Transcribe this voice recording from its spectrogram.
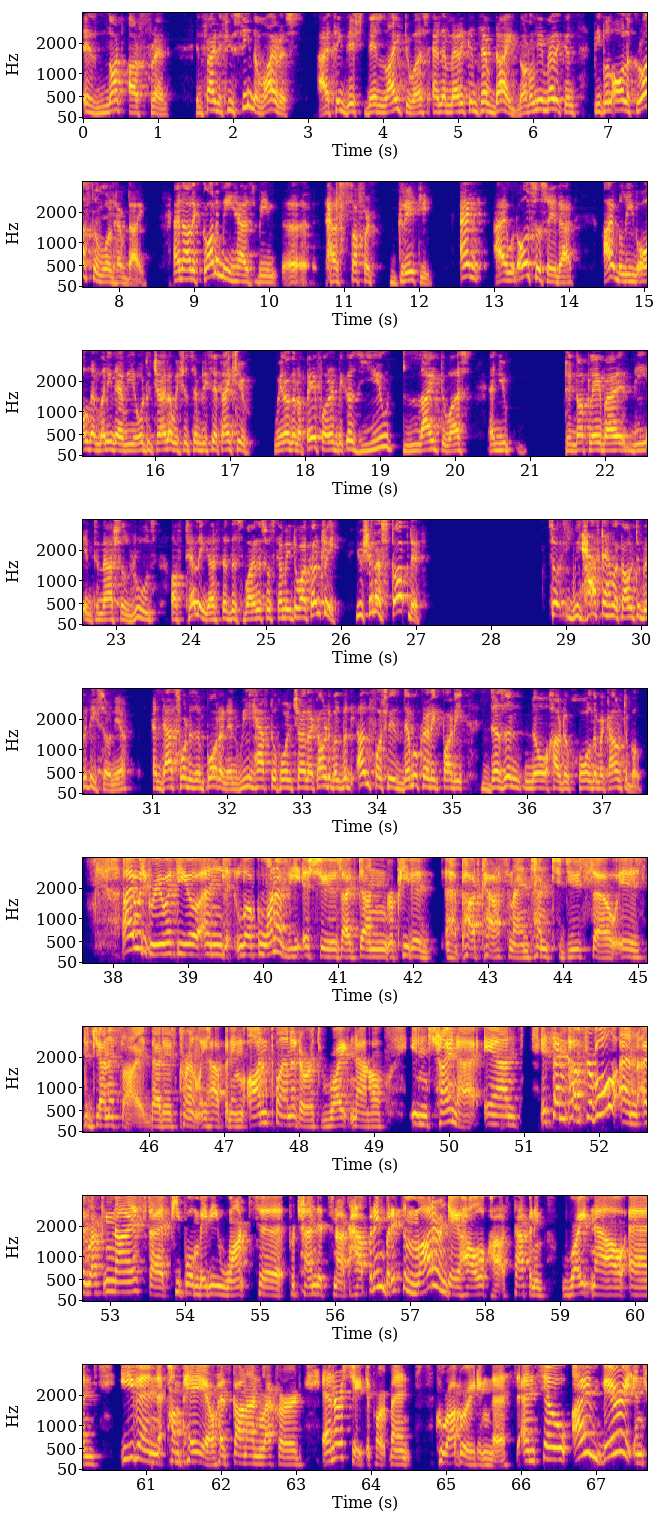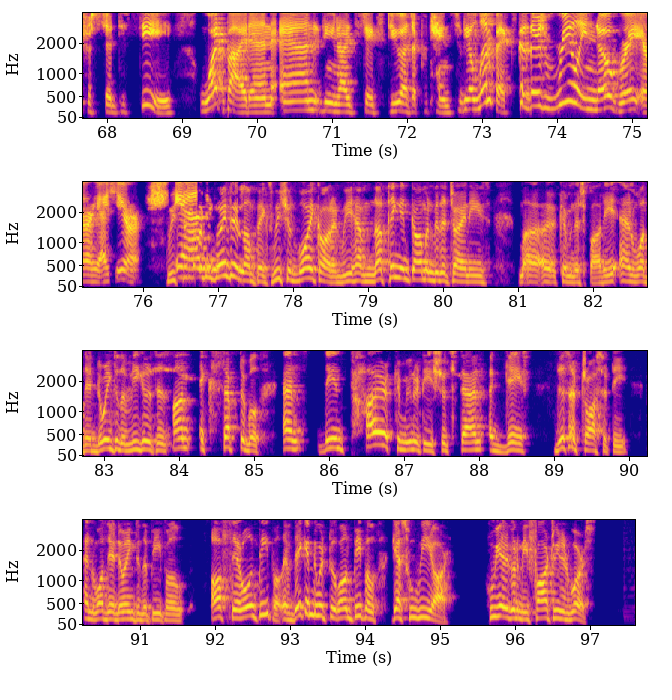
is not our friend. In fact, if you see the virus, I think they, they lied to us and Americans have died. Not only Americans, people all across the world have died. And our economy has been, uh, has suffered greatly. And I would also say that I believe all the money that we owe to China, we should simply say, thank you. We're not going to pay for it because you lied to us and you did not play by the international rules of telling us that this virus was coming to our country. You should have stopped it. So we have to have accountability, Soniya. And that's what is important. And we have to hold China accountable. But unfortunately, the Democratic Party doesn't know how to hold them accountable. I would agree with you. And look, one of the issues I've done repeated uh, podcasts, and I intend to do so, is the genocide that is currently happening on planet Earth right now in China. And it's uncomfortable. And I recognize that people maybe want to pretend it's not happening, but it's a modern day Holocaust happening right now. And even Pompeo has gone on record and our State Department corroborating this. And so I am very interested to see what Biden and the United States do as it pertains to the Olympics, because there's really no gray area here. We should and, not be going to the Olympics. We should boycott it. We have nothing in common with the Chinese uh, uh, Communist Party, and what they're doing to the Uyghurs is unacceptable. And the entire community should stand against this atrocity and what they're doing to the people of their own people. If they can do it to their own people, guess who we are? We are going to be far treated worse.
